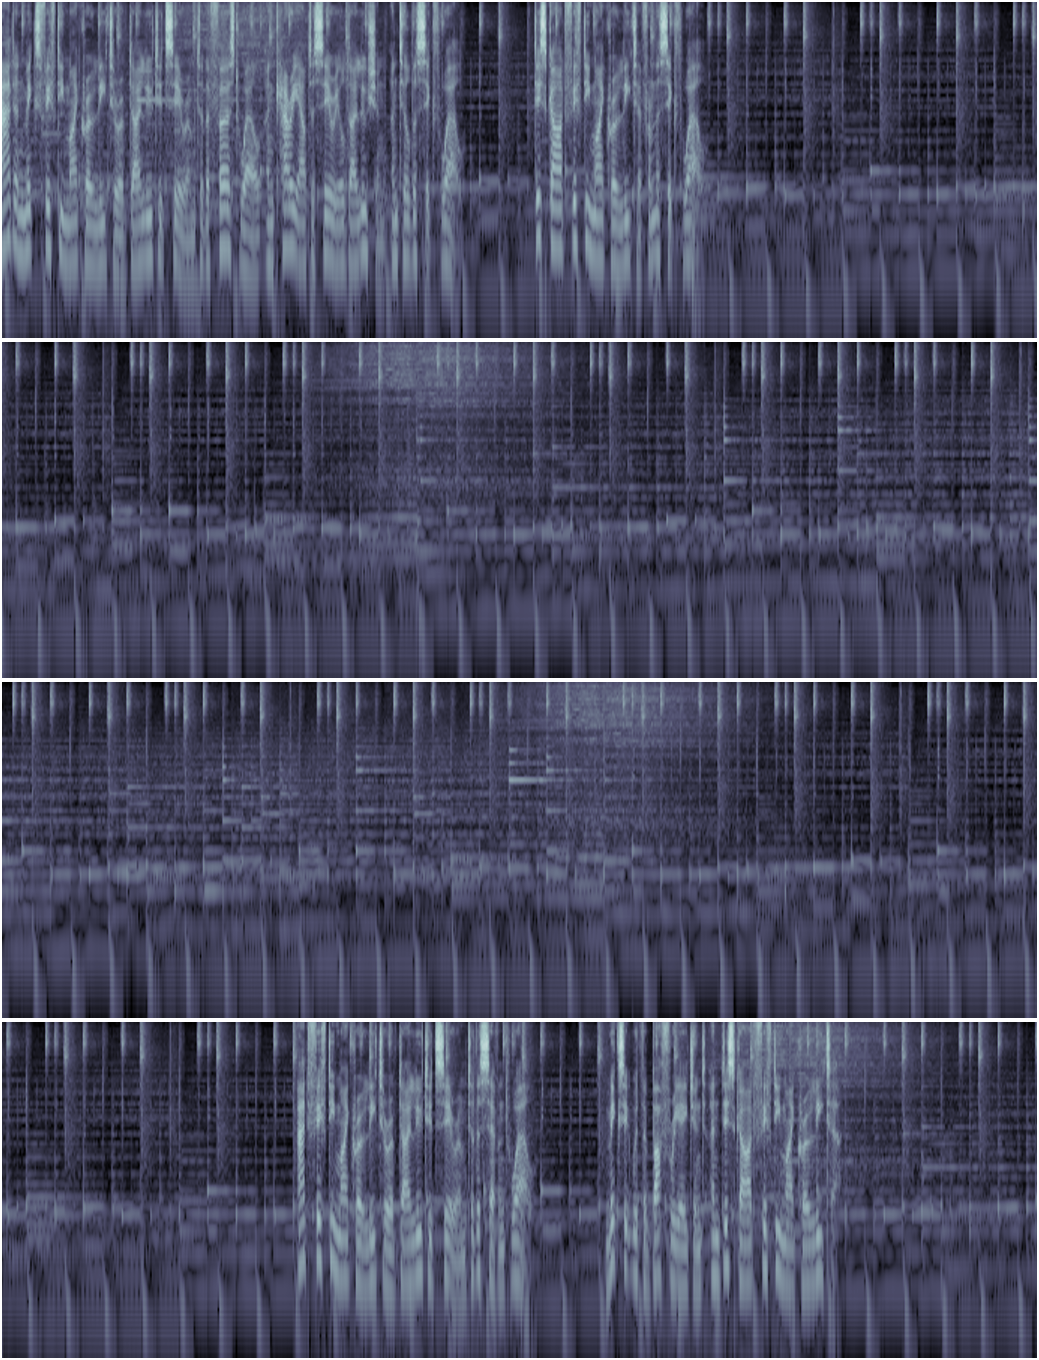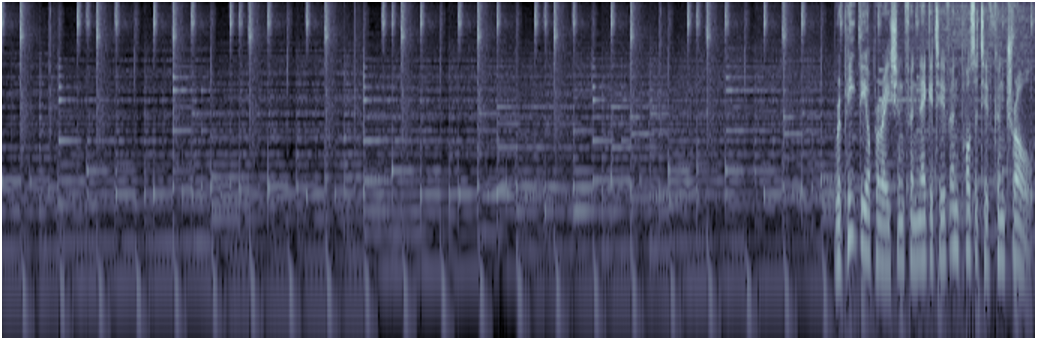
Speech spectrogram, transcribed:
Add and mix 50 microliter of diluted serum to the first well and carry out a serial dilution until the sixth well. Discard 50 microliter from the sixth well. Add 50 microliter of diluted serum to the seventh well. Mix it with the buff reagent and discard 50 microliter. Repeat the operation for negative and positive control.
